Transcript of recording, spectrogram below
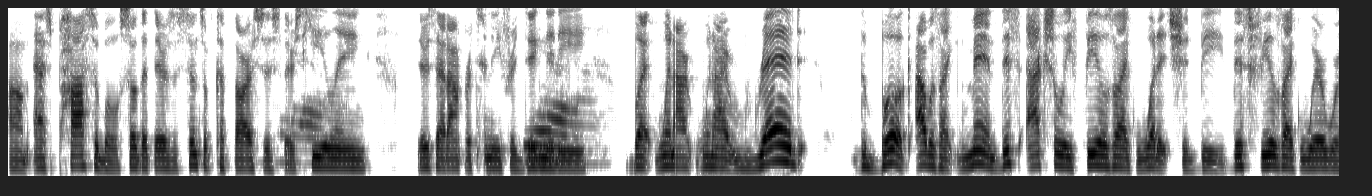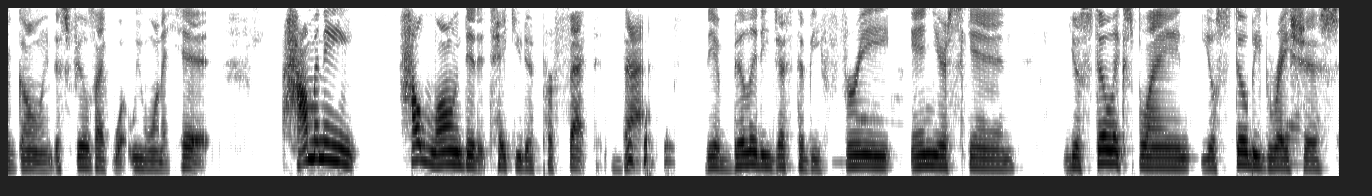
um, as possible so that there's a sense of catharsis, yeah. there's healing, there's that opportunity for dignity. Yeah. But when I when I read the book, I was like, man, this actually feels like what it should be. This feels like where we're going. This feels like what we want to hit. How many how long did it take you to perfect that? the ability just to be free in your skin You'll still explain. You'll still be gracious.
